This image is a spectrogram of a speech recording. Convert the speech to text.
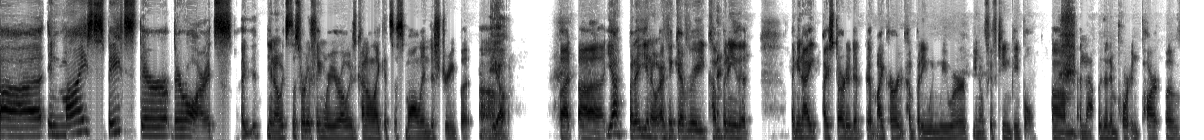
Uh, in my space, there there are. It's uh, you know, it's the sort of thing where you're always kind of like it's a small industry, but um, yeah. But uh, yeah, but uh, you know, I think every company that, I mean, I I started at, at my current company when we were you know 15 people, um, and that was an important part of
